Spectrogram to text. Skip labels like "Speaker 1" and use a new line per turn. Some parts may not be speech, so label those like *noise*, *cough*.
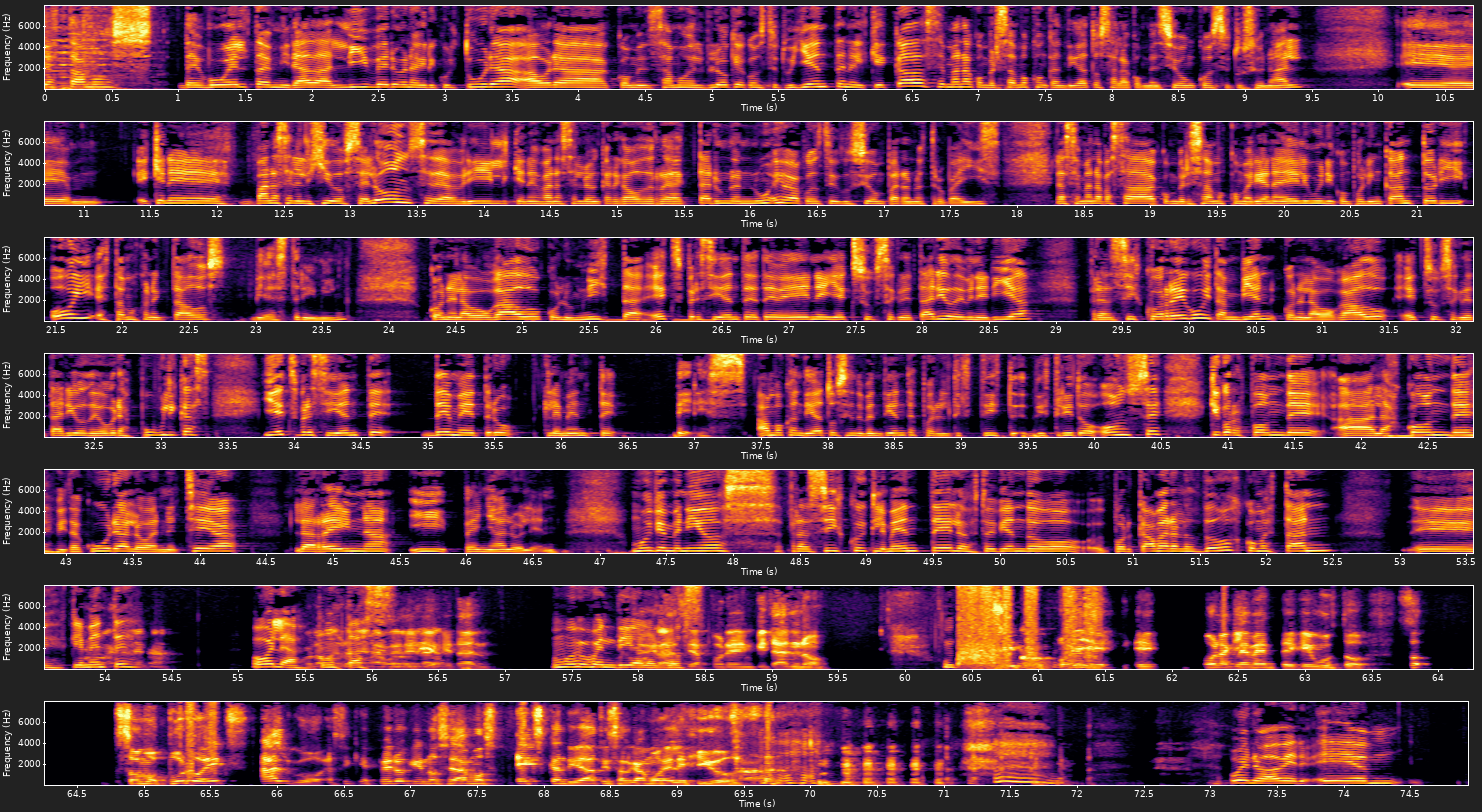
Ya estamos de vuelta en Mirada Libero en Agricultura. Ahora comenzamos el bloque constituyente en el que cada semana conversamos con candidatos a la Convención Constitucional. Eh, quienes van a ser elegidos el 11 de abril, quienes van a ser los encargados de redactar una nueva constitución para nuestro país. La semana pasada conversamos con Mariana Elwin y con Paulín Cantor y hoy estamos conectados vía streaming con el abogado, columnista, expresidente de TVN y ex subsecretario de Minería, Francisco Rego, y también con el abogado, ex subsecretario de Obras Públicas y expresidente de Metro, Clemente Pérez, ambos candidatos independientes por el distrito 11, que corresponde a Las Condes, Vitacura, Loanechea, La Reina y Peñalolén. Muy bienvenidos Francisco y Clemente, los estoy viendo por cámara los dos, ¿cómo están? Eh, Clemente. Hola, ¿cómo estás?
¿qué tal?
Muy buen día
los Gracias por invitarnos. Oye, eh, hola Clemente, qué gusto somos puro ex algo, así que espero que no seamos ex candidato y salgamos elegidos. *laughs*
bueno, a ver, em,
